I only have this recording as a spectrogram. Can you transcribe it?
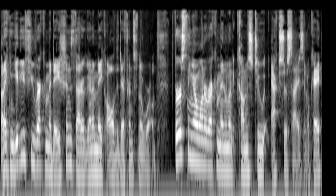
but I can give you a few recommendations that are going to make all the difference in the world. First thing I want to recommend when it comes to exercising, okay,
